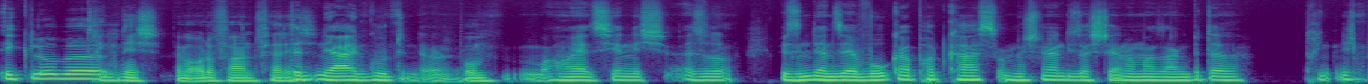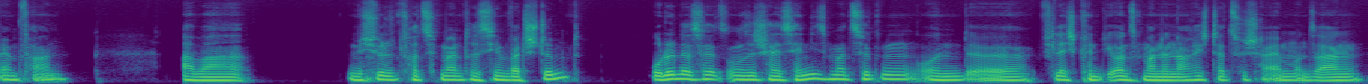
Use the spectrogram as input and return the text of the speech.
Ich glaube, Trink nicht beim Autofahren, das, fertig. ja, gut, äh, Bumm. brauchen wir jetzt hier nicht. Also, wir sind ja ein sehr voker Podcast und möchten an dieser Stelle nochmal sagen, bitte trinkt nicht beim Fahren. Aber mich würde trotzdem mal interessieren, was stimmt. Oder dass wir jetzt unsere scheiß Handys mal zücken und äh, vielleicht könnt ihr uns mal eine Nachricht dazu schreiben und sagen,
